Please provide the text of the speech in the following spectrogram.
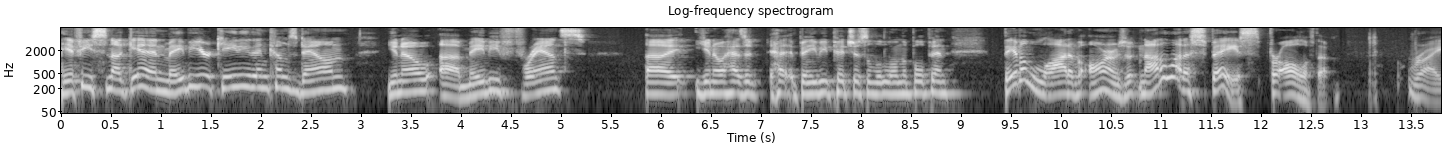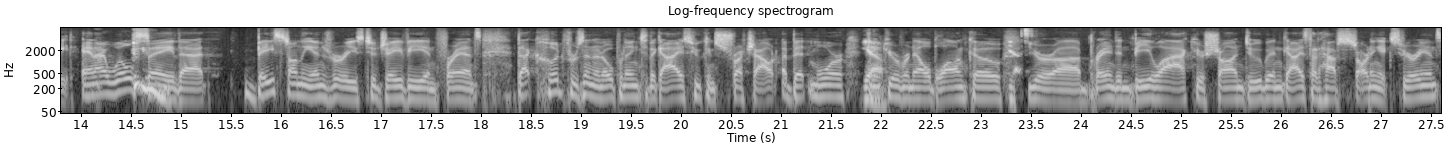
if he snuck in, maybe Urquidy then comes down. You know, uh, maybe France, uh, you know, has a maybe pitches a little on the bullpen. They have a lot of arms, but not a lot of space for all of them. Right, and I will say that based on the injuries to JV and France, that could present an opening to the guys who can stretch out a bit more. Yeah. Think your Ronel Blanco, yes. your uh, Brandon Bielak, your Shawn Dubin, guys that have starting experience.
